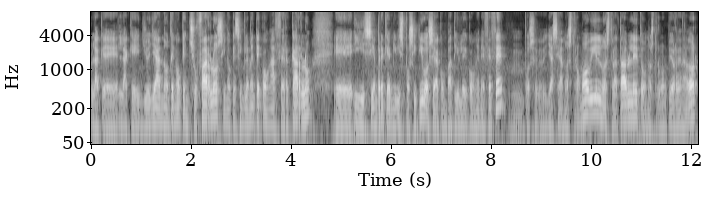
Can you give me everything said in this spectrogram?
la, que, la que yo ya no tengo que enchufarlo, sino que simplemente con acercarlo y siempre que mi dispositivo sea compatible con NFC, pues ya sea nuestro móvil, nuestra tablet o nuestro propio ordenador,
